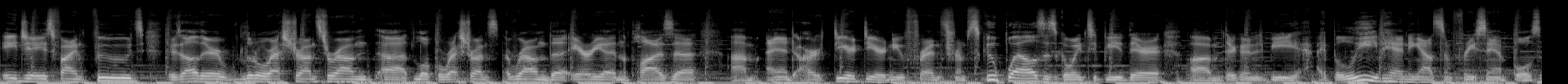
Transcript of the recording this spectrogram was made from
AJ's Fine Foods. There's other little restaurants around, uh, local restaurants around the area in the plaza, um, and our dear, dear new friends from Scoop Wells is going to be there. Um, they're going to be I believe, handing out some free samples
